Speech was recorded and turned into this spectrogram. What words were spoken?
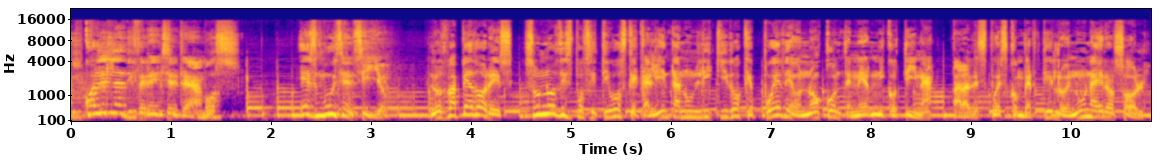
¿Y cuál es la diferencia entre ambos? Es muy sencillo. Los vapeadores son unos dispositivos que calientan un líquido que puede o no contener nicotina para después convertirlo en un aerosol.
